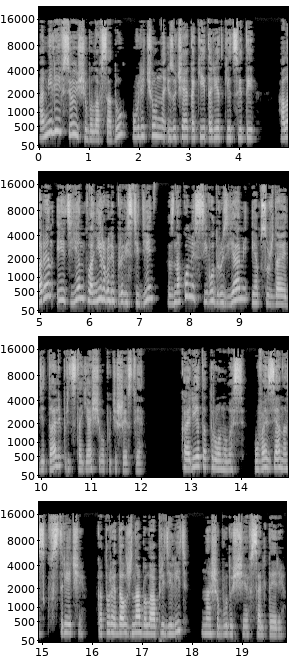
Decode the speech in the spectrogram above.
Амели все еще была в саду, увлеченно изучая какие-то редкие цветы, а Лорен и Этьен планировали провести день, знакомясь с его друзьями и обсуждая детали предстоящего путешествия. Карета тронулась, увозя нас к встрече, которая должна была определить наше будущее в Сальтере.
